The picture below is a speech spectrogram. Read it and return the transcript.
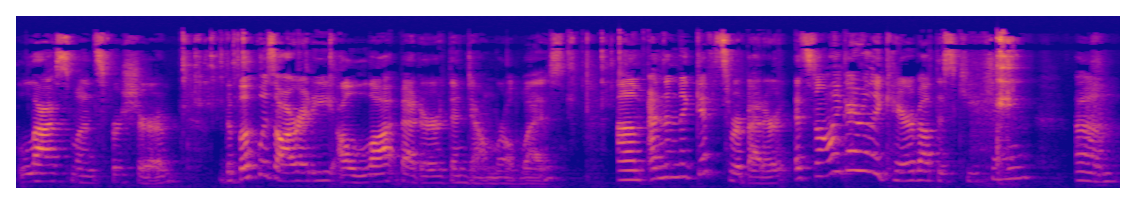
last month's for sure. The book was already a lot better than Downworld was. Um, and then the gifts were better. It's not like I really care about this keychain. Um,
